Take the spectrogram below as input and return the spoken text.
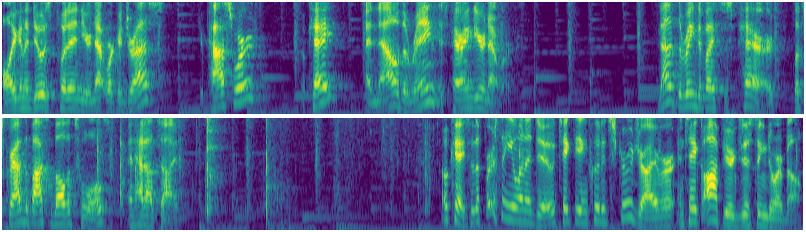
All you're gonna do is put in your network address, your password, okay? And now the ring is pairing to your network. Now that the ring device is paired, let's grab the box with all the tools and head outside. Okay, so the first thing you want to do, take the included screwdriver and take off your existing doorbell.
